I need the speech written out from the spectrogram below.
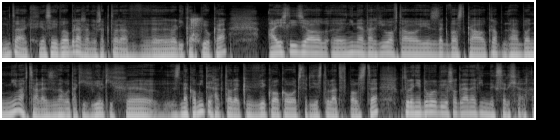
No tak, ja sobie wyobrażam już aktora w roli Karpiuka. A jeśli idzie o e, Ninę Warwiłow, to jest zagwozdka okropna, bo nie ma wcale znowu takich wielkich, e, znakomitych aktorek w wieku około 40 lat w Polsce, które nie byłyby już ograne w innych serialach.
